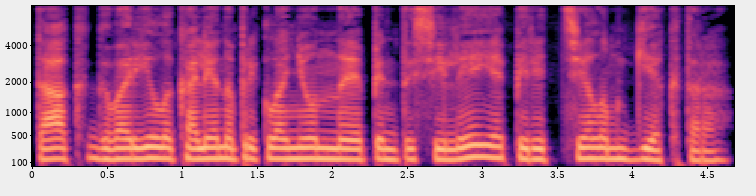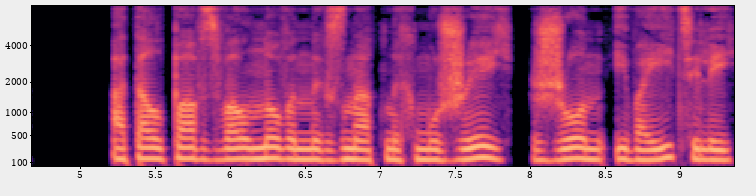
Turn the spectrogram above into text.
Так говорила колено преклоненная Пентасилея перед телом Гектора, а толпа взволнованных знатных мужей, жен и воителей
